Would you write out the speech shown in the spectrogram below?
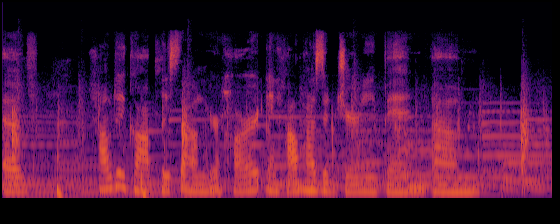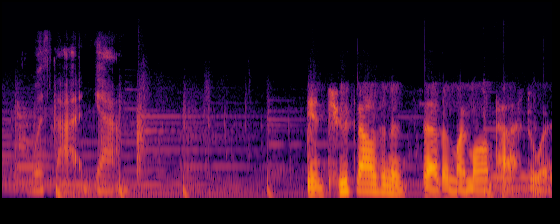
of how did God place that on your heart, and how has the journey been um, with that? Yeah. In 2007, my mom passed away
